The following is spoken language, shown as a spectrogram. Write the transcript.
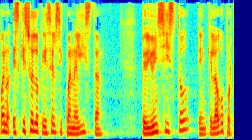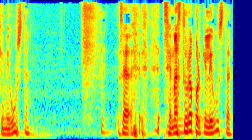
bueno, es que eso es lo que dice el psicoanalista, pero yo insisto en que lo hago porque me gusta. O sea, se masturba porque le gusta.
